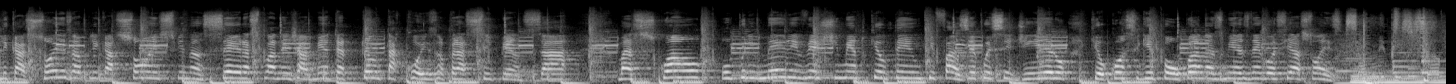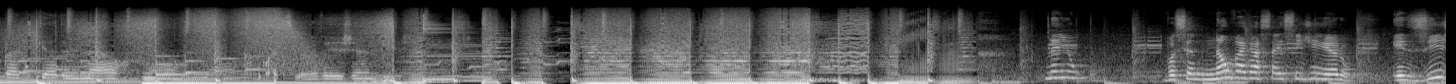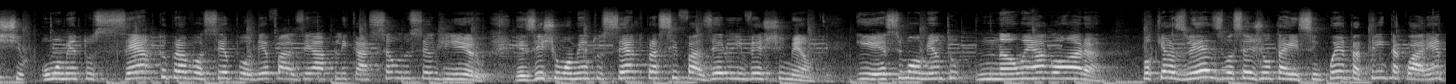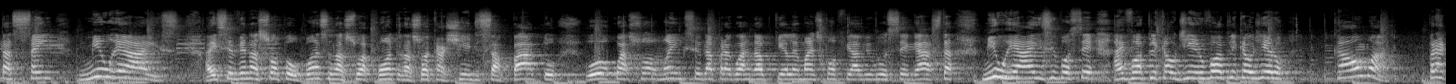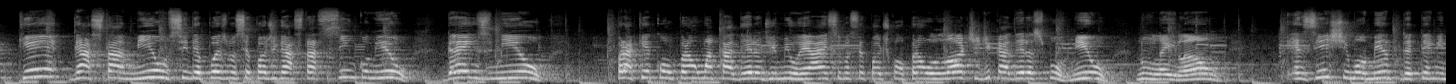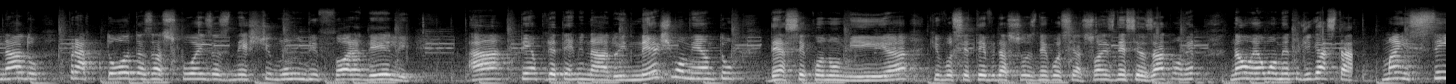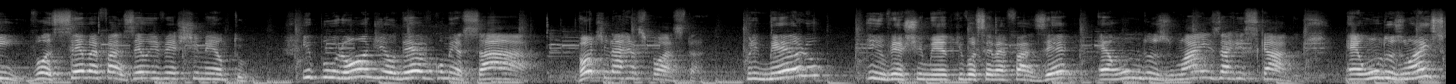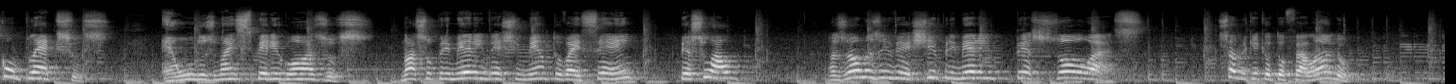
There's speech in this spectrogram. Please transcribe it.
Aplicações, aplicações financeiras, planejamento é tanta coisa para se pensar. Mas qual o primeiro investimento que eu tenho que fazer com esse dinheiro que eu consegui poupar nas minhas negociações? Nenhum. Você não vai gastar esse dinheiro. Existe o momento certo para você poder fazer a aplicação do seu dinheiro. Existe o momento certo para se fazer o investimento. E esse momento não é agora. Porque às vezes você junta aí 50, 30, 40, 100 mil reais. Aí você vê na sua poupança, na sua conta, na sua caixinha de sapato ou com a sua mãe que você dá para guardar porque ela é mais confiável e você gasta mil reais e você, aí vou aplicar o dinheiro, vou aplicar o dinheiro. Calma, para que gastar mil se depois você pode gastar cinco mil, dez mil? Para que comprar uma cadeira de mil reais se você pode comprar um lote de cadeiras por mil num leilão? Existe momento determinado para todas as coisas neste mundo e fora dele. Há tempo determinado e neste momento dessa economia que você teve das suas negociações, nesse exato momento, não é o momento de gastar, mas sim você vai fazer um investimento. E por onde eu devo começar? Vou te dar a resposta. Primeiro investimento que você vai fazer é um dos mais arriscados, é um dos mais complexos, é um dos mais perigosos. Nosso primeiro investimento vai ser em pessoal. Nós vamos investir primeiro em pessoas. Sabe o que, que eu estou falando?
